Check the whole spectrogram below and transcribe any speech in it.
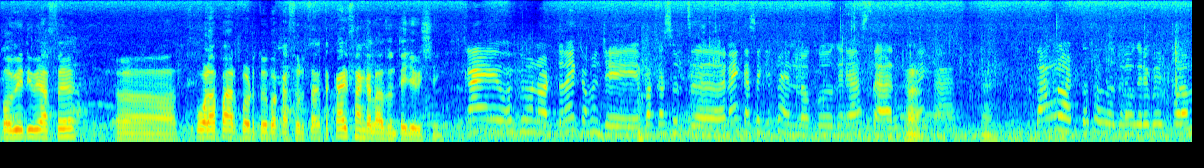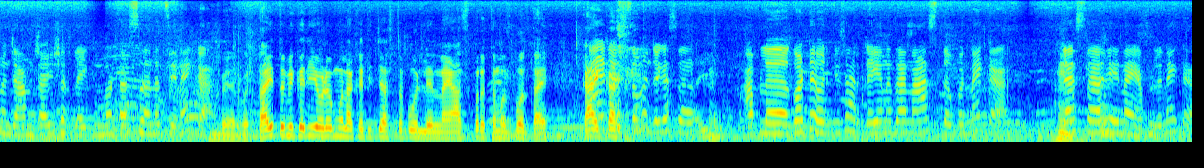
भव्य दिव्य असं पोळा पार पडतोय बकासूरचा. तर काय सांगाल अजून त्याच्याविषयी? काय अभिमान वाटतो नाही का? म्हणजे बकासूरचं नाही का? सगळे फॅन लोक वगैरे असतात हा. नाही का? हा. चांगलं वाटतं सगळं वगैरे बैलपोळा म्हणजे आमच्या आयुष्यातला एक मोठा सणच आहे नाही का? बरं बरं. ताई तुम्ही कधी एवढ्या मुलाखतीत जास्त बोललेलं नाही. आज प्रथमच बोलताय. काय कस म्हणजे कसं आपलं गोठ्यावरती सारखं येणं जाणं असतं पण नाही का? जास्त हे नाही आपलं नाही का?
